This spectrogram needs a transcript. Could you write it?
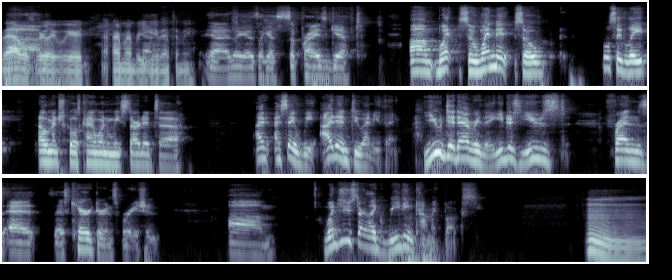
That was Um, really weird. I remember yeah. you gave that to me. yeah. I think it was like a surprise gift. Um, what? So when did so we'll say late elementary school is kind of when we started to. I, I say we. I didn't do anything. You did everything. You just used friends as as character inspiration. Um, when did you start like reading comic books? Hmm.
